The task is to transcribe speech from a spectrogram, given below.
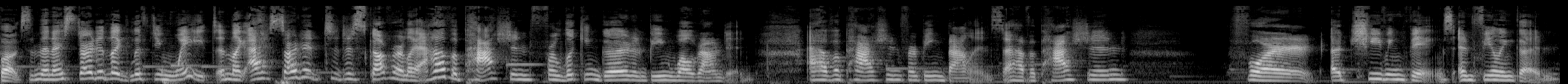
books. And then I started like lifting weights and like I started to discover like I have a passion for looking good and being well-rounded. I have a passion for being balanced. I have a passion for achieving things and feeling good.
